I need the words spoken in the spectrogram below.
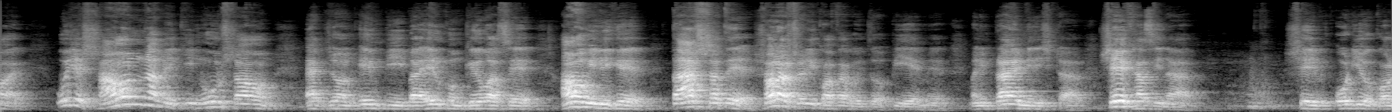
হয়। ওই যে শাওন নামে কি নূর শাওন একজন এমপি বা এরকম কেউ আছে, আওয়ামী লীগের, তার সাথে সরাসরি কথা হইতো পিএম এর মানে প্রাইম মিনিস্টার শেখ হাসিনার সেই অডিও কল,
